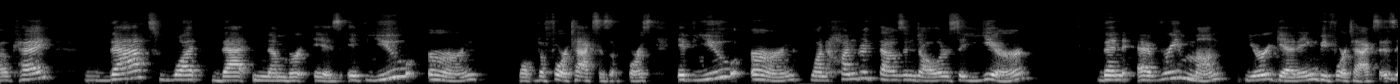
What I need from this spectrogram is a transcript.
Okay? That's what that number is. If you earn well, before taxes, of course, if you earn $100,000 a year, then every month you're getting, before taxes,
